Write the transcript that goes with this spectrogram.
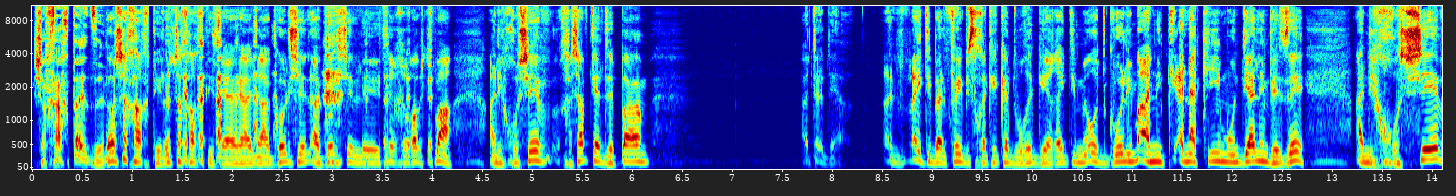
שכחת את זה? לא שכחתי, לא שכחתי, זה היה הגול של, הגול של אה, סרחיו רב. תשמע, אני חושב, חשבתי על זה פעם, אתה יודע, הייתי באלפי משחקי כדורגל, ראיתי מאות גולים ענק, ענקיים, מונדיאלים וזה. אני חושב,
